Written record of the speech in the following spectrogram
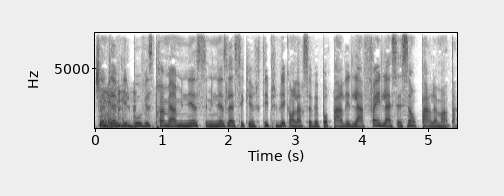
Geneviève Guilbeault, vice-première ministre, ministre de la Sécurité publique, on la recevait pour parler de la fin de la session parlementaire.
